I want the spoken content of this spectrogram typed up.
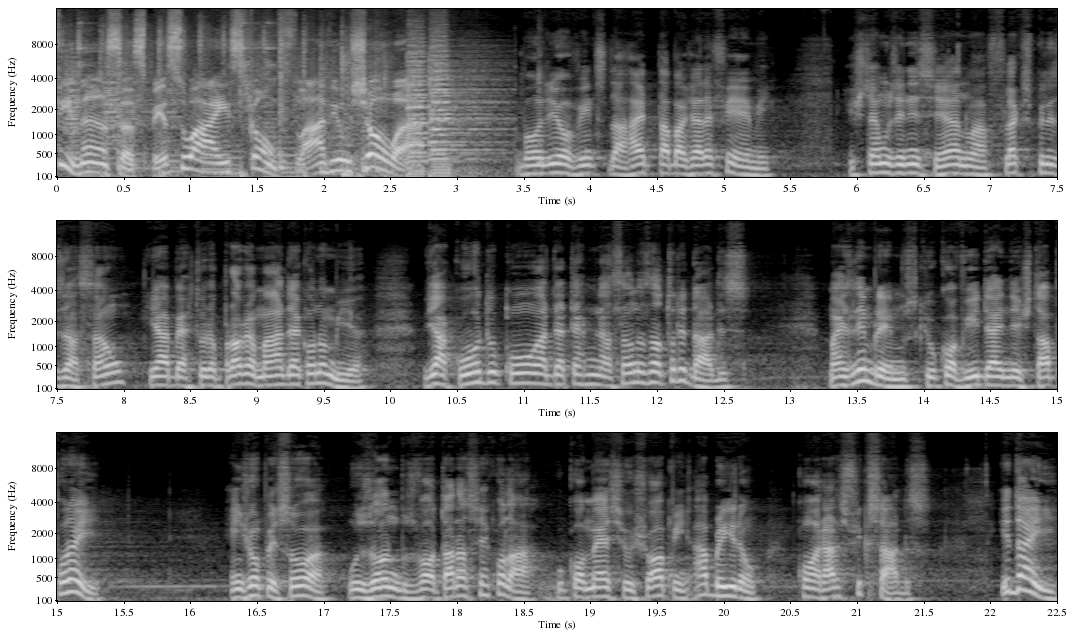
Finanças Pessoais com Flávio Shoa. Bom dia, ouvintes da Rádio Tabajara FM. Estamos iniciando a flexibilização e a abertura programada da economia, de acordo com a determinação das autoridades. Mas lembremos que o Covid ainda está por aí. Em João Pessoa, os ônibus voltaram a circular, o comércio e o shopping abriram, com horários fixados. E daí?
